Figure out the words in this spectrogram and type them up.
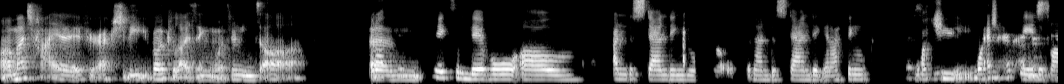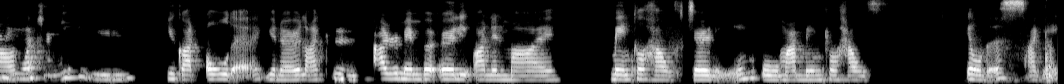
are much higher if you're actually vocalizing what your needs are um, I think it takes a level of understanding yourself and understanding. And I think what you what you said about what you, you you got older, you know, like mm. I remember early on in my mental health journey or my mental health illness, I guess,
